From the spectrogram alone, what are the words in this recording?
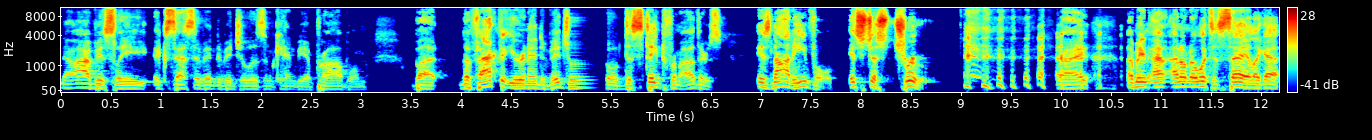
Now, obviously, excessive individualism can be a problem, but the fact that you're an individual distinct from others is not evil. It's just true, right? I mean, I, I don't know what to say. Like, I,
